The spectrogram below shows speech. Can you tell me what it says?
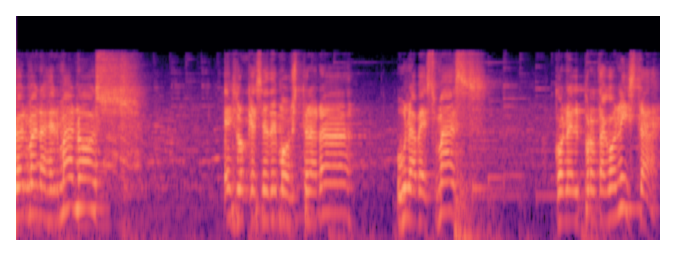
Hermanas, hermanos, es lo que se demostrará una vez más con el protagonista,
